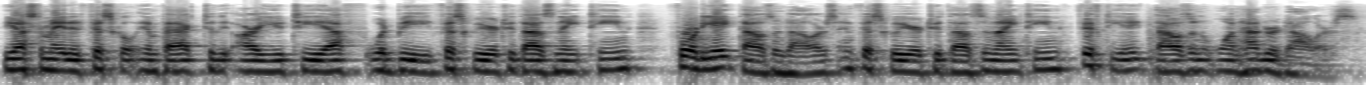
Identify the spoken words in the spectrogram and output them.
The estimated fiscal impact to the RUTF would be fiscal year 2018 $48,000 and fiscal year 2019 $58,100.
